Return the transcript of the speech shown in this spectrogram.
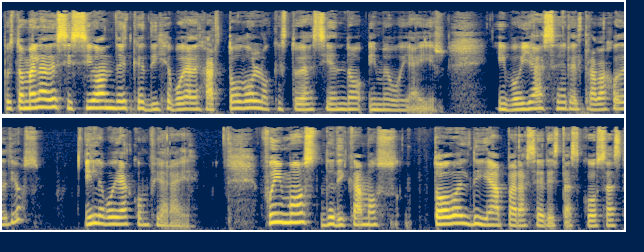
Pues tomé la decisión de que dije, voy a dejar todo lo que estoy haciendo y me voy a ir. Y voy a hacer el trabajo de Dios y le voy a confiar a Él. Fuimos, dedicamos todo el día para hacer estas cosas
